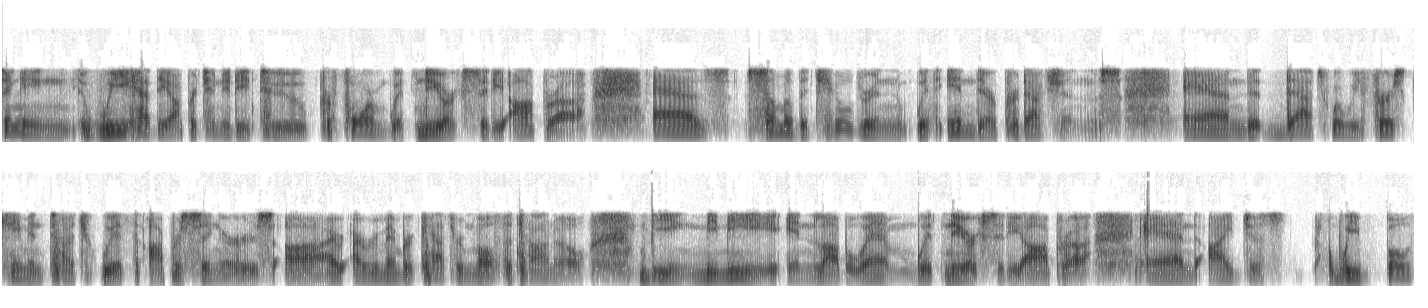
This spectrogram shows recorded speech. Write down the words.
singing, we had the opportunity to perform with New York City Opera as some of the children within their productions. And that's where we first came in touch with opera singers. Uh, I, I remember Catherine Malfitano being Mimi in La Boheme with New York City Opera. And I just we both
